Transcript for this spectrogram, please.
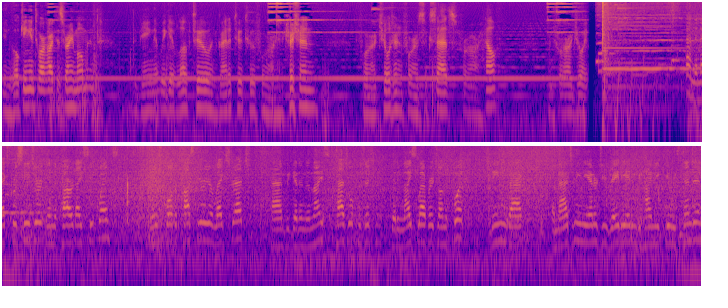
Invoking into our heart this very moment the being that we give love to and gratitude to for our nutrition, for our children, for our success, for our health, and for our joy. And the next procedure in the paradise sequence is called the posterior leg stretch. And we get in a nice casual position, getting nice leverage on the foot, leaning back, imagining the energy radiating behind the Achilles tendon.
